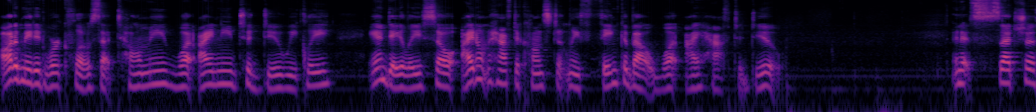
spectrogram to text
automated workflows that tell me what I need to do weekly and daily so I don't have to constantly think about what I have to do. And it's such a,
